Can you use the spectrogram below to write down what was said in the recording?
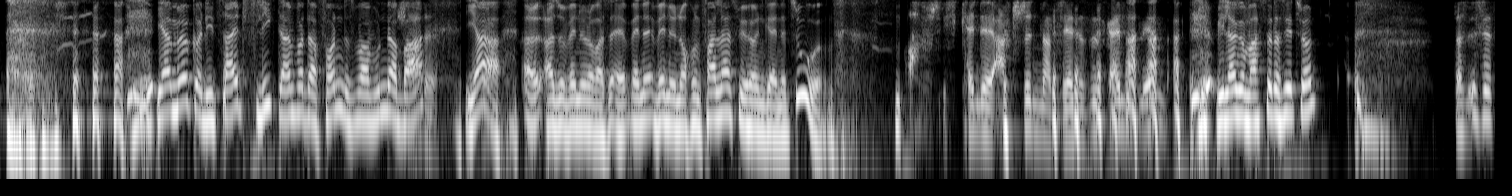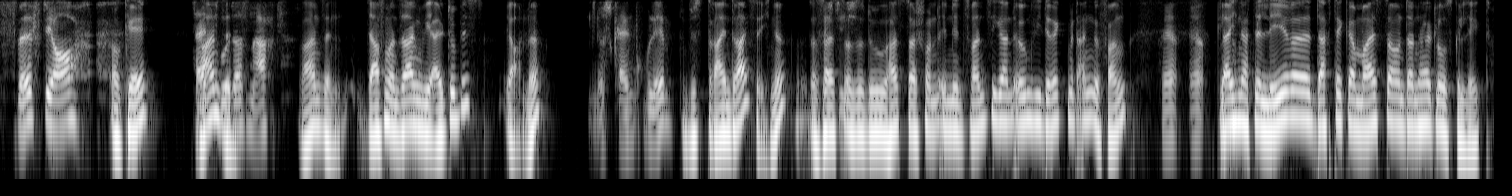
ja, Mirko, die Zeit fliegt einfach davon. Das war wunderbar. Schade. Ja, äh, also wenn du noch was, äh, wenn, wenn du noch einen Fall hast, wir hören gerne zu. Ach, ich kann dir acht Stunden erzählen, das ist kein Problem. Wie lange machst du das jetzt schon? Das ist jetzt zwölfte Jahr. Okay. Seit Wahnsinn. 2008. Wahnsinn. Darf man sagen, wie alt du bist? Ja, ne? Das ist kein Problem. Du bist 33, ne? Das Richtig. heißt also, du hast da schon in den 20ern irgendwie direkt mit angefangen. Ja, ja. Gleich nach der Lehre, Dachdeckermeister und dann halt losgelegt.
